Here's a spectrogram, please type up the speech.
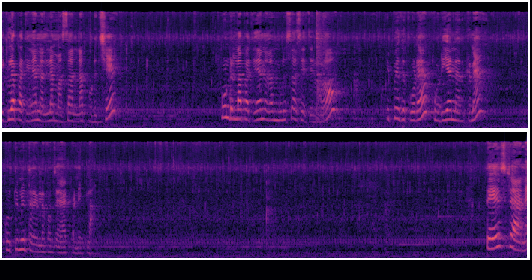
எக்கில் பார்த்தீங்கன்னா நல்லா மசாலா பிடிச்சி பூண்டெல்லாம் பார்த்தீங்கன்னா நல்லா முழுசாக சேர்த்துருக்கோம் இப்போ இது கூட பொடியாக நறுக்கின கொத்தமல்லி தரையில் கொஞ்சம் ஆட் பண்ணிக்கலாம். டேஸ்டான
